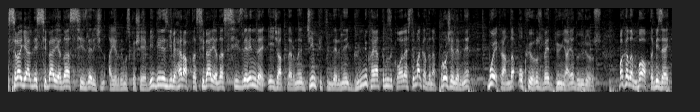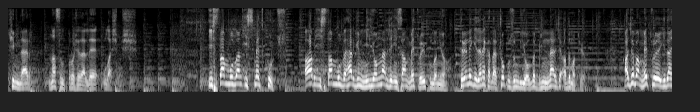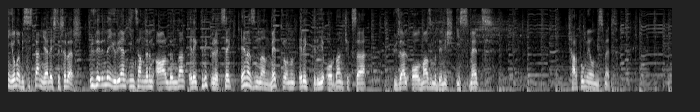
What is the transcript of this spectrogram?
Sıra geldi Siberya'da sizler için ayırdığımız köşeye. Bildiğiniz gibi her hafta Siberya'da sizlerin de icatlarını, cin fikirlerini, günlük hayatımızı kolaylaştırmak adına projelerini bu ekranda okuyoruz ve dünyaya duyuruyoruz. Bakalım bu hafta bize kimler, nasıl projelerle ulaşmış. İstanbul'dan İsmet Kurt. Abi İstanbul'da her gün milyonlarca insan metroyu kullanıyor. Trene gidene kadar çok uzun bir yolda binlerce adım atıyor. Acaba metroya giden yola bir sistem yerleştirseler, üzerinde yürüyen insanların ağırlığından elektrik üretsek, en azından metronun elektriği oradan çıksa güzel olmaz mı demiş İsmet. Çarpılmayalım İsmet.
